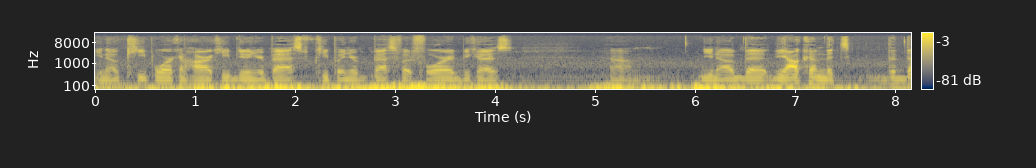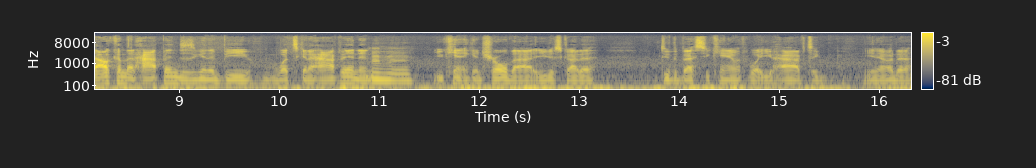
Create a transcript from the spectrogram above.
you know keep working hard, keep doing your best, keep putting your best foot forward because um, you know the the outcome that's the, the outcome that happens is gonna be what's gonna happen, and Mm-hmm. you can't control that. You just gotta do the best you can with what you have to, you know, to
